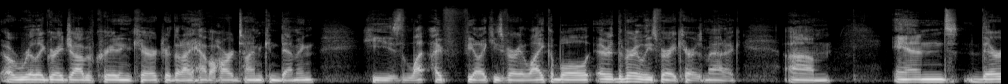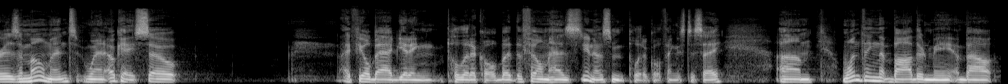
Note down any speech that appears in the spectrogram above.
a really great job of creating a character that I have a hard time condemning. He's li- I feel like he's very likable, or at the very least, very charismatic. Um, and there is a moment when okay, so I feel bad getting political, but the film has you know some political things to say. Um, one thing that bothered me about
